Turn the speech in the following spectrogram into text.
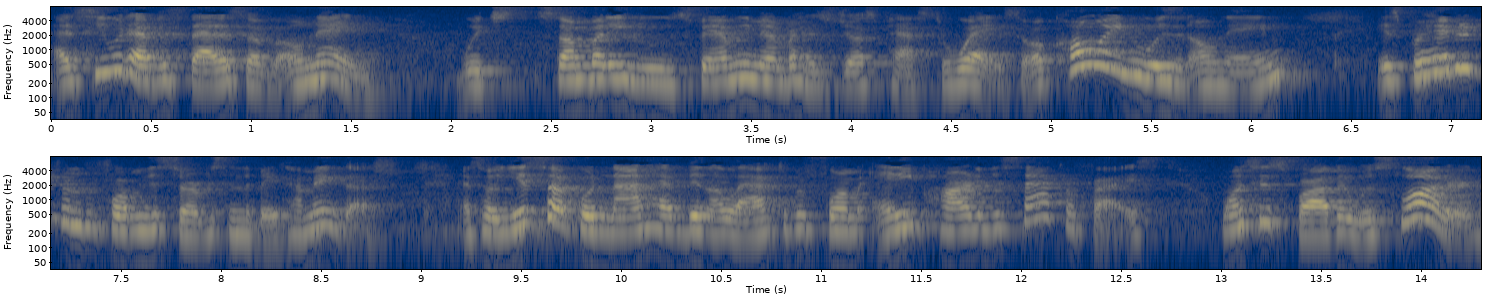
as he would have the status of Onain, which somebody whose family member has just passed away. So a Kohen who is an Onain is prohibited from performing the service in the Beit HaMikdash. And so Yitzchak would not have been allowed to perform any part of the sacrifice once his father was slaughtered.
